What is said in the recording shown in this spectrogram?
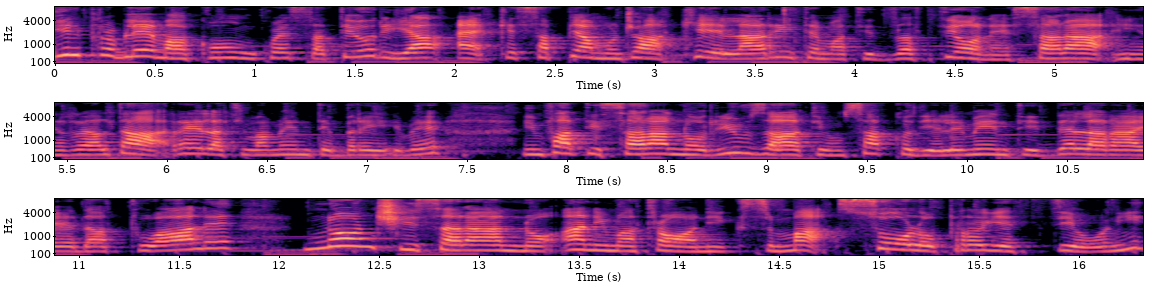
Il problema con questa teoria è che sappiamo già che la ritematizzazione sarà in realtà relativamente breve, infatti saranno riusati un sacco di elementi della Riot attuale, non ci saranno animatronics ma solo proiezioni.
